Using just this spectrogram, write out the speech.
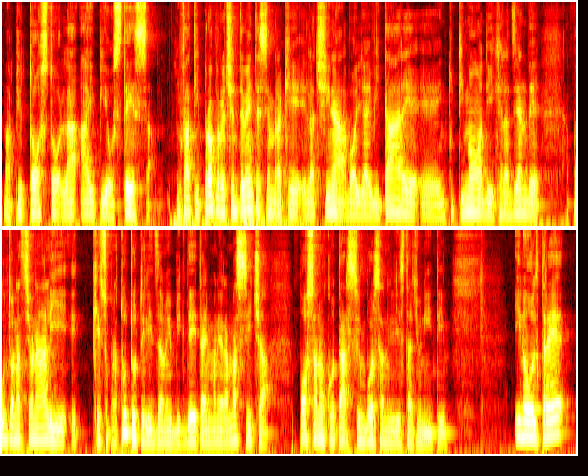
ma piuttosto la IPO stessa. Infatti proprio recentemente sembra che la Cina voglia evitare eh, in tutti i modi che le aziende appunto nazionali che soprattutto utilizzano i big data in maniera massiccia possano quotarsi in borsa negli Stati Uniti. Inoltre,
